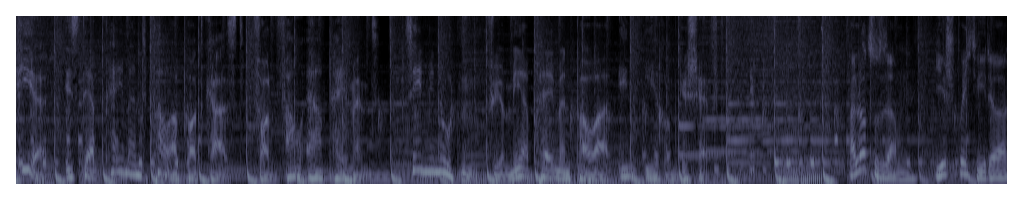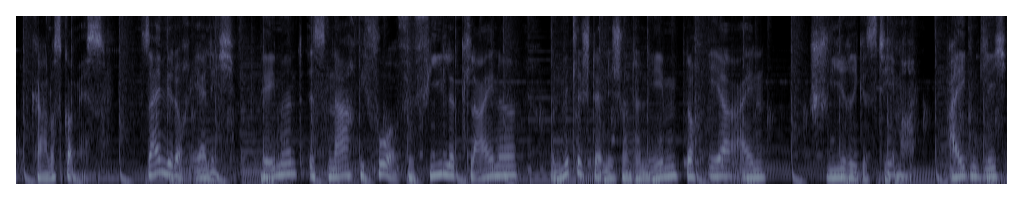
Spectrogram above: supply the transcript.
Hier ist der Payment Power Podcast von VR Payment. Zehn Minuten für mehr Payment Power in Ihrem Geschäft. Hallo zusammen, hier spricht wieder Carlos Gomez. Seien wir doch ehrlich, Payment ist nach wie vor für viele kleine und mittelständische Unternehmen doch eher ein schwieriges Thema. Eigentlich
